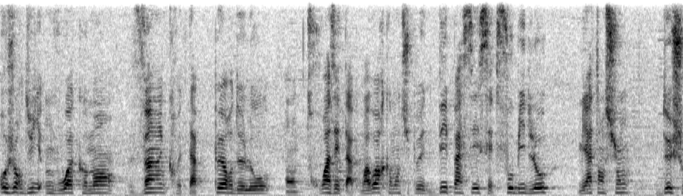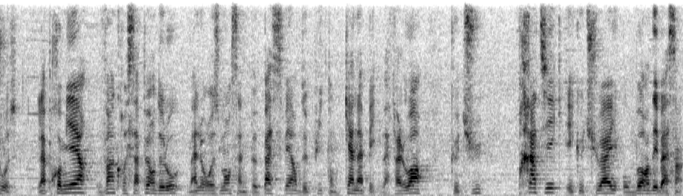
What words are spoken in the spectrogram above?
Aujourd'hui, on voit comment vaincre ta peur de l'eau en trois étapes. On va voir comment tu peux dépasser cette phobie de l'eau. Mais attention, deux choses. La première, vaincre sa peur de l'eau, malheureusement, ça ne peut pas se faire depuis ton canapé. Il va falloir que tu pratiques et que tu ailles au bord des bassins.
